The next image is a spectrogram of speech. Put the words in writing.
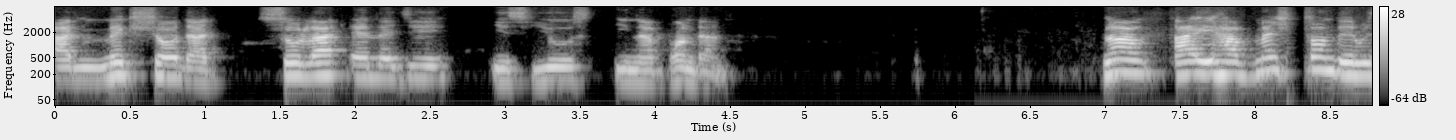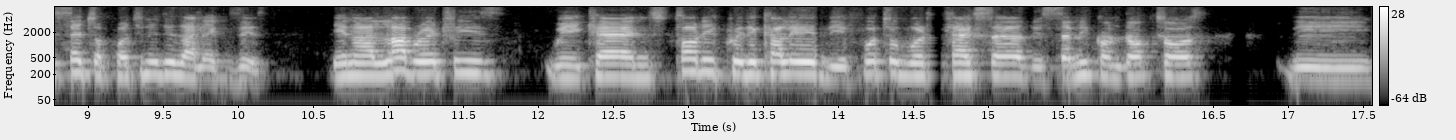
and make sure that solar energy is used in abundance. Now, I have mentioned the research opportunities that exist. In our laboratories, we can study critically the photovoltaic cells, the semiconductors, the,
